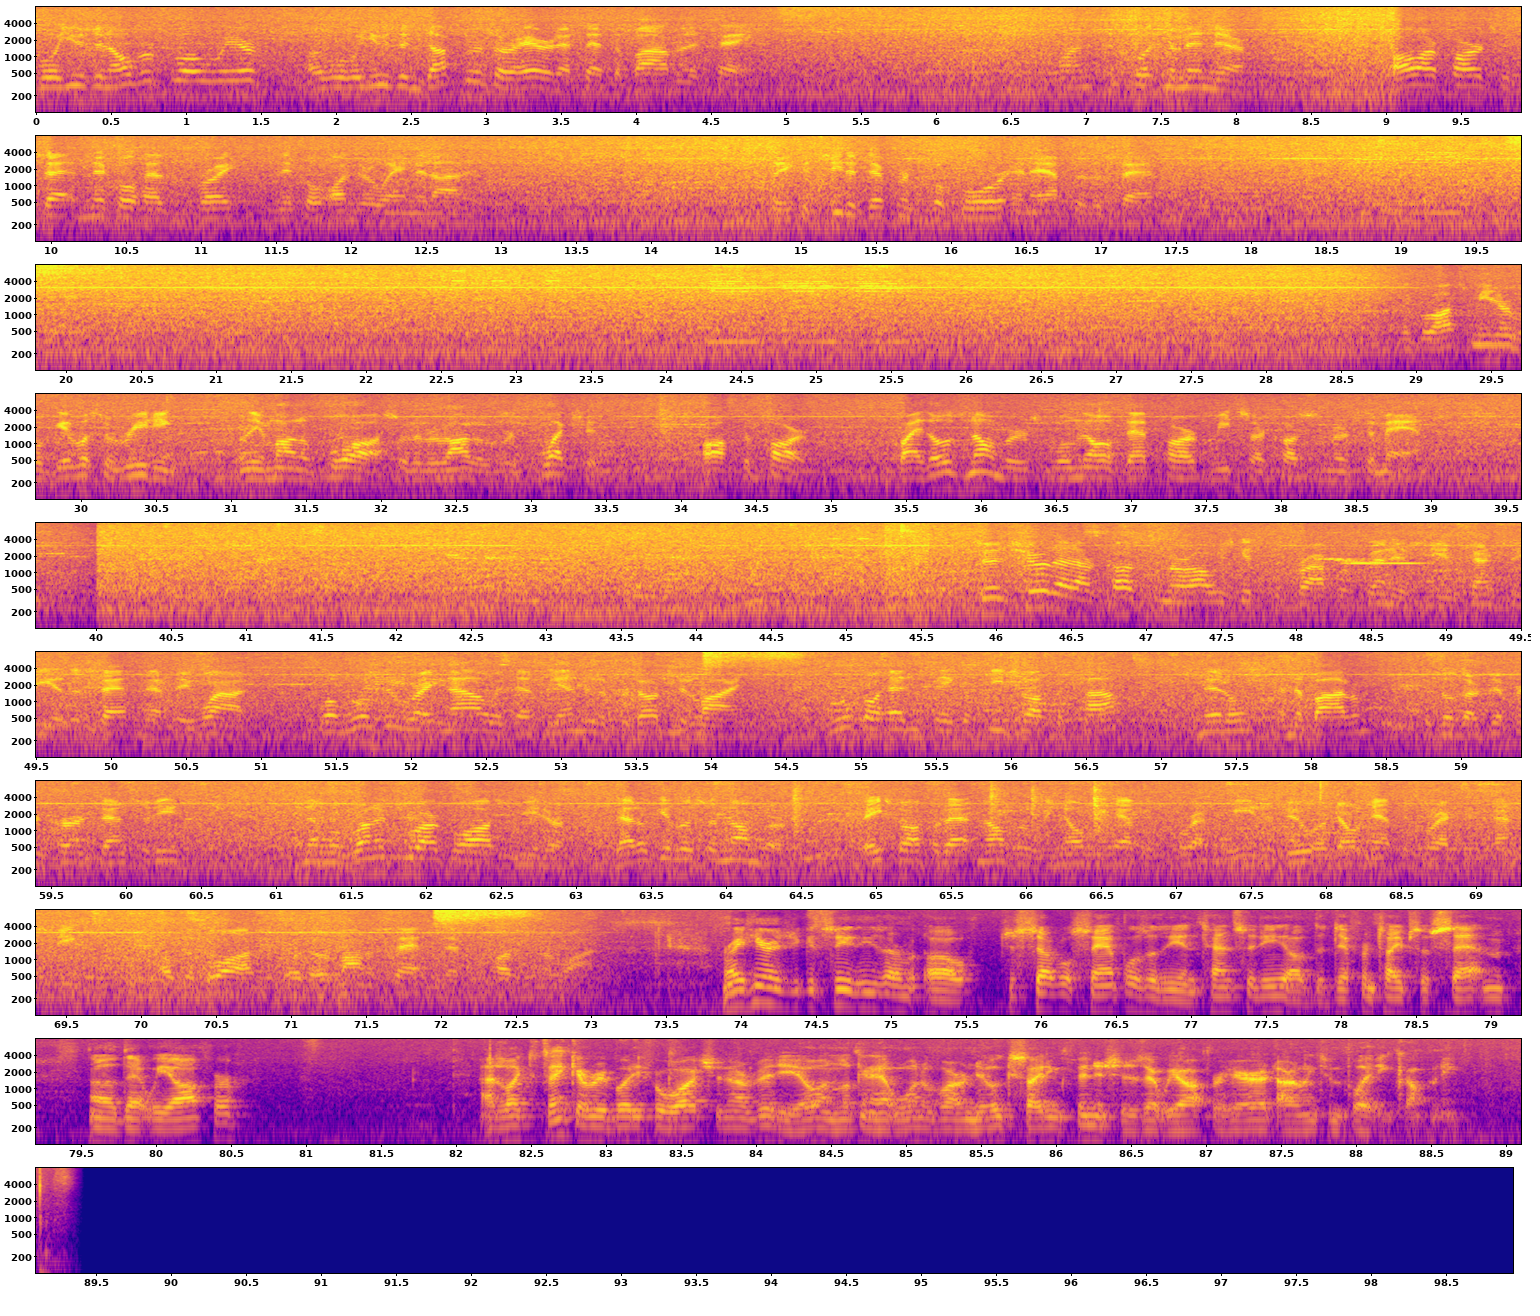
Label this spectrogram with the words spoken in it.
we'll use an overflow weir or we'll use inductors or air that's at the bottom of the tank. One and putting them in there. All our parts of satin nickel has a bright nickel underlayment on it. So you can see the difference before and after the satin. The gloss meter will give us a reading of the amount of gloss or the amount of reflection off the part. By those numbers, we'll know if that part meets our customer's demand. To ensure that our customer always gets the proper finish, the intensity of the satin that they want, what we'll do right now is at the end of the production line, we'll go ahead and take a piece off the top, middle, and the bottom, because those are different current densities, and then we'll run it through our gloss meter. That'll give us a number. Based off of that number, we know we have the correct, we either do or don't have the correct intensity of the gloss or the amount of satin that the customer wants. Right here, as you can see, these are uh, just several samples of the intensity of the different types of satin uh, that we offer. I'd like to thank everybody for watching our video and looking at one of our new exciting finishes that we offer here at Arlington Plating Company.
